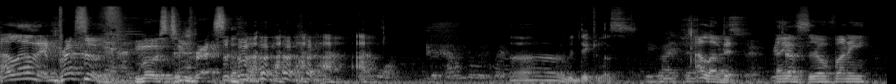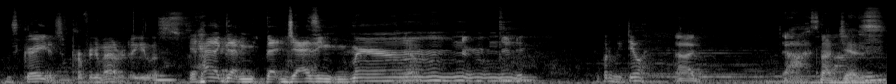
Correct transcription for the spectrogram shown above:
I love it. Impressive. Most impressive. Uh, ridiculous. I loved it. I think it's so funny. It's great. it's a perfect amount of ridiculous. It had like that that jazzy. What are we doing? Uh, ah, it's not jizz.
